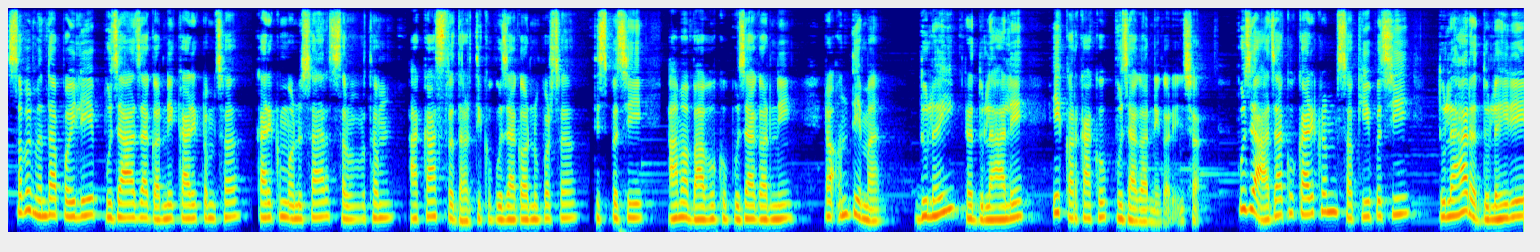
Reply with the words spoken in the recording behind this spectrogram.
सबैभन्दा पहिले पूजाआजा गर्ने कार्यक्रम छ। कार्यक्रम अनुसार सर्वप्रथम आकाश र धरतीको पूजा गर्नुपर्छ। त्यसपछि आमा बाबुको पूजा गर्ने र अन्त्यमा दुलही र दुलाहाले एक अर्काको पूजा गर्ने गरिन्छ। पूजा आजाको कार्यक्रम सकिएपछि दुलाहा र दुलहीले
